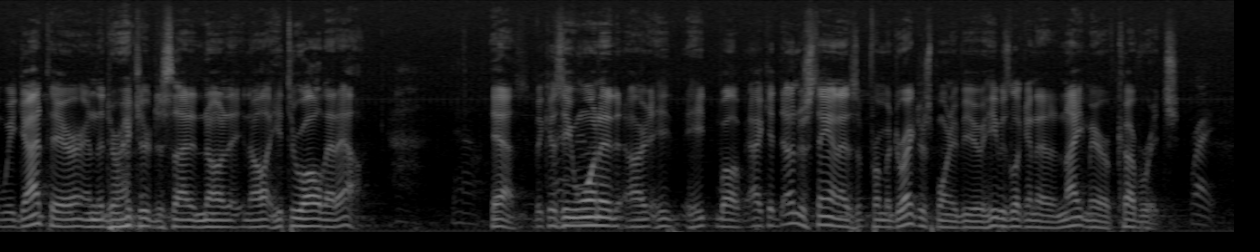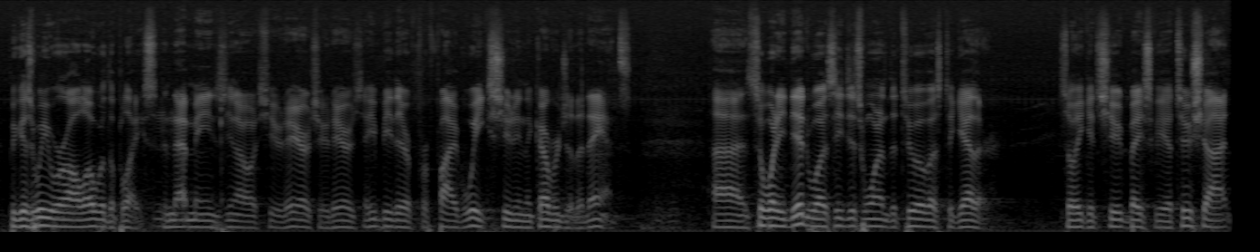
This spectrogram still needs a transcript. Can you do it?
we got there, and the director decided no, he threw all that out. Yeah. Yes, because he wanted our, he, he, well, I could understand as, from a director's point of view, he was looking at a nightmare of coverage Right. because we were all over the place. And that means, you know, shoot here, shoot here. So he'd be there for five weeks shooting the coverage of the dance. Uh, so what he did was he just wanted the two of us together. So he could shoot basically a two shot,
